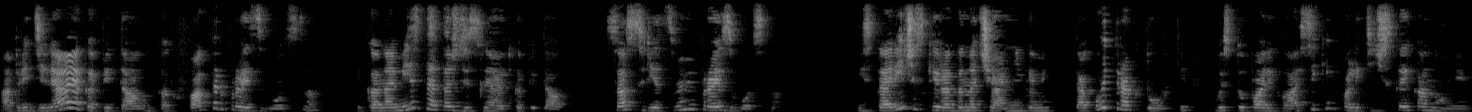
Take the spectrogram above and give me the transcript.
Определяя капитал как фактор производства, экономисты отождествляют капитал со средствами производства. Исторически родоначальниками такой трактовки выступали классики политической экономии.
